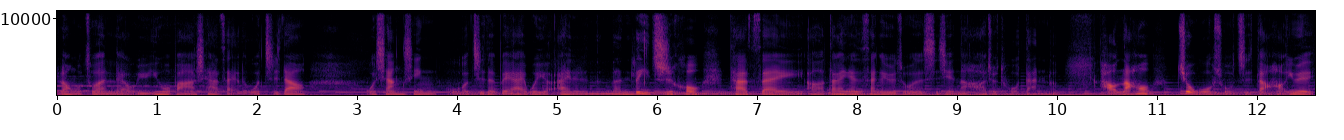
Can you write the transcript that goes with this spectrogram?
让我做完疗愈，因为我帮他下载了，我知道。我相信我值得被爱，我有爱的人的能力。之后，他在呃大概应该是三个月左右的时间，然后他就脱单了。好，然后就我所知道哈，因为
